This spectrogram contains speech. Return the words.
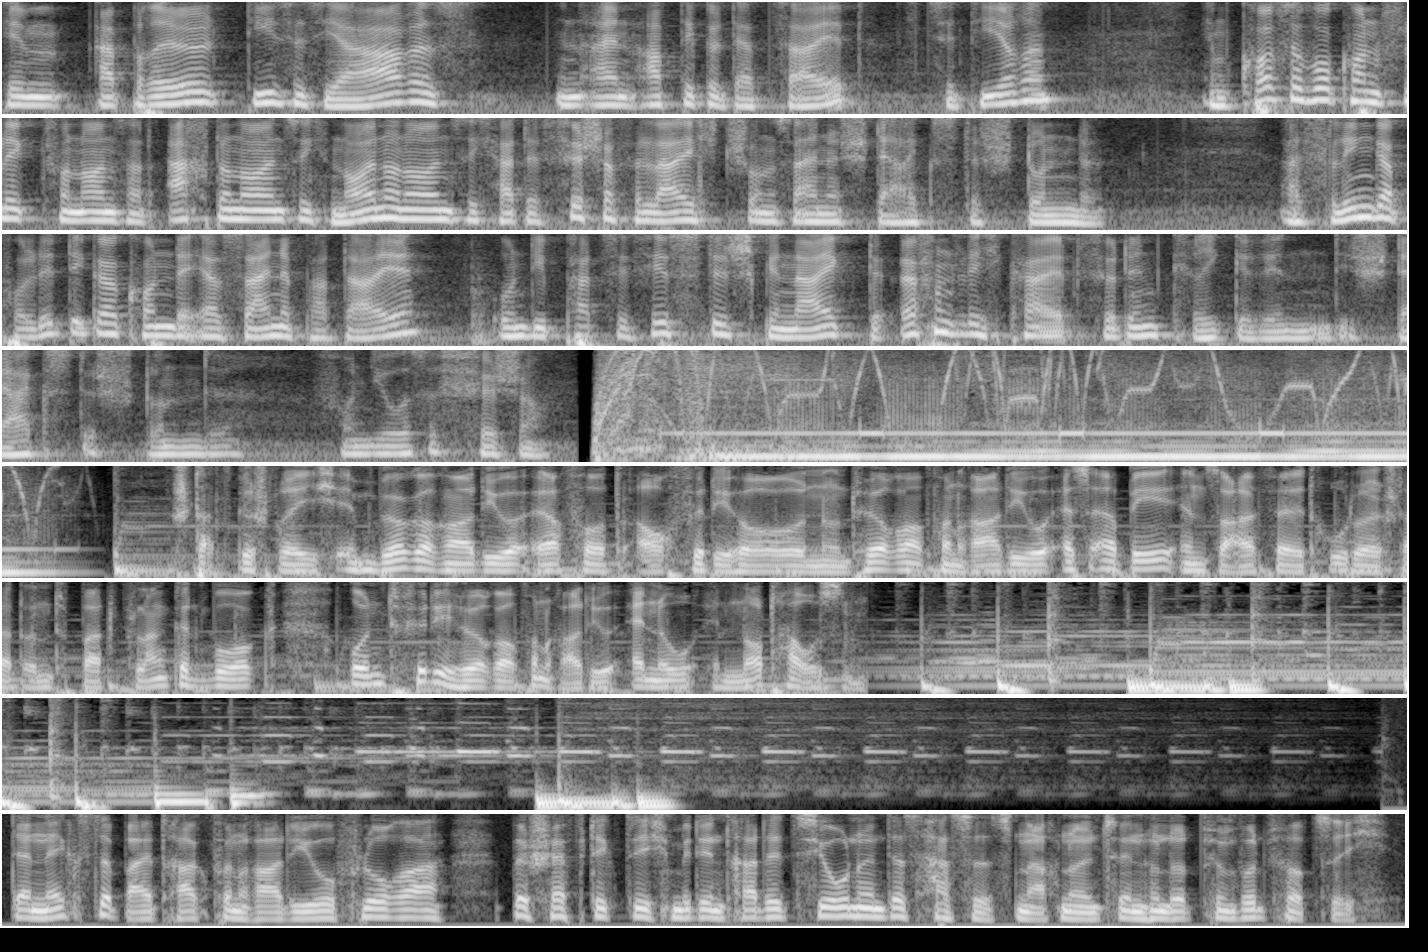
im April dieses Jahres in einem Artikel der Zeit, ich zitiere, im Kosovo-Konflikt von 1998-99 hatte Fischer vielleicht schon seine stärkste Stunde. Als linker Politiker konnte er seine Partei und die pazifistisch geneigte Öffentlichkeit für den Krieg gewinnen. Die stärkste Stunde von Josef Fischer. Stadtgespräch im Bürgerradio Erfurt auch für die Hörerinnen und Hörer von Radio SRB in Saalfeld, Rudolstadt und Bad Blankenburg und für die Hörer von Radio Enno in Nordhausen. Der nächste Beitrag von Radio Flora beschäftigt sich mit den Traditionen des Hasses nach 1945.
